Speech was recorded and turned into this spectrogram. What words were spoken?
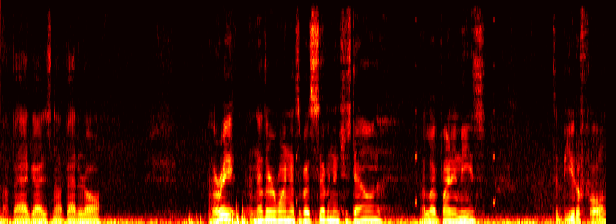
Not bad, guys. Not bad at all. All right, another one that's about seven inches down. I love finding these. It's a beautiful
